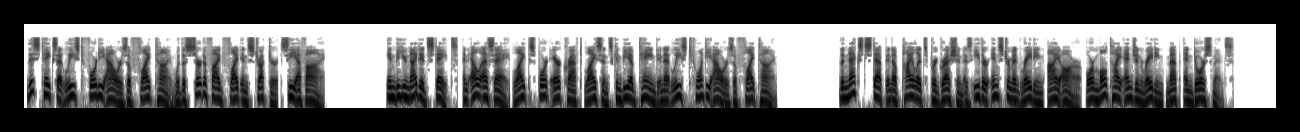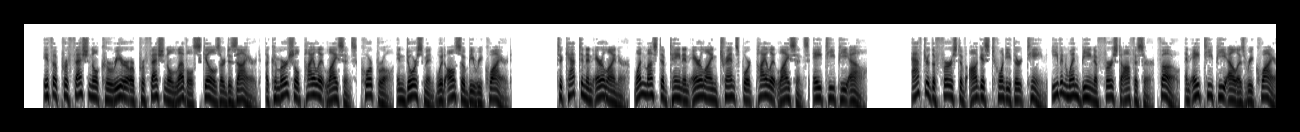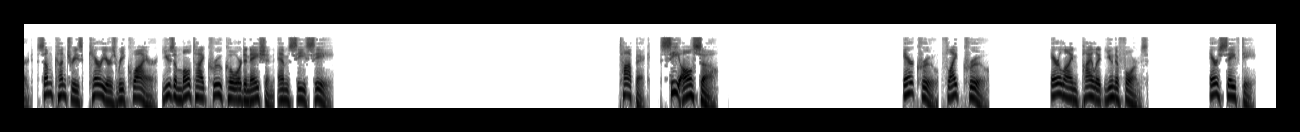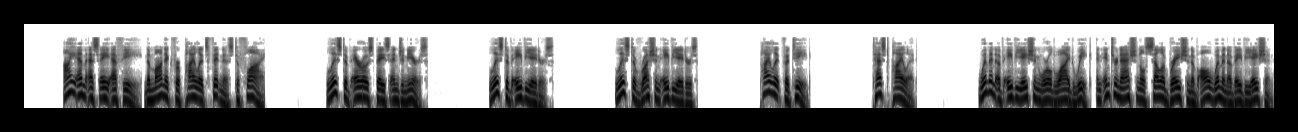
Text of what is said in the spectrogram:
This takes at least 40 hours of flight time with a Certified Flight Instructor (CFI). In the United States, an LSA light sport aircraft license can be obtained in at least 20 hours of flight time. The next step in a pilot's progression is either instrument rating (IR) or multi-engine rating (MEP) endorsements. If a professional career or professional level skills are desired, a commercial pilot license corporal endorsement would also be required. To captain an airliner, one must obtain an Airline Transport Pilot License ATPL. After 1 August 2013, even when being a first officer FO, an ATPL is required. Some countries, carriers require, use a multi-crew coordination MCC. See also Air crew, flight crew Airline pilot uniforms Air safety IMSAFE mnemonic for pilots' fitness to fly List of aerospace engineers List of aviators List of Russian aviators Pilot fatigue Test pilot Women of Aviation Worldwide Week, an international celebration of all women of aviation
